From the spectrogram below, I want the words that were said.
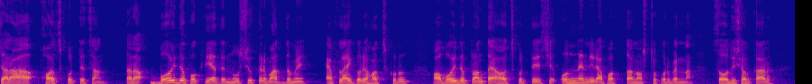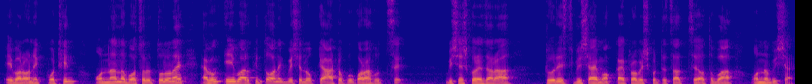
যারা হজ করতে চান, তারা বৈধ প্রক্রিয়াতে নসুকের মাধ্যমে অ্যাপ্লাই করে হজ করুন। অবৈধ প্রান্তায় হজ করতে এসে অন্যের নিরাপত্তা নষ্ট করবেন না। সৌদি সরকার এবার অনেক কঠিন, অন্যান্য বছরের তুলনায়, এবং এইবার কিন্তু অনেক বেশি লোককে আটকও করা হচ্ছে। বিশেষ করে যারা ট্যুরিস্ট বিষয়ে মক্কায় প্রবেশ করতে চাচ্ছে অথবা অন্য বিষয়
